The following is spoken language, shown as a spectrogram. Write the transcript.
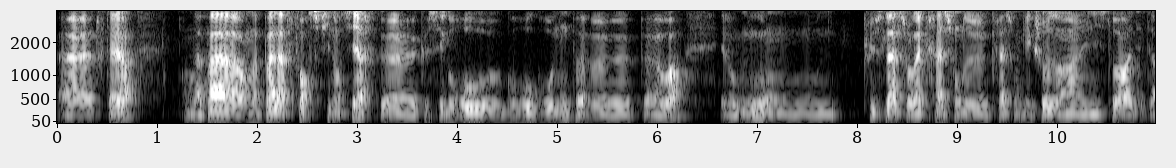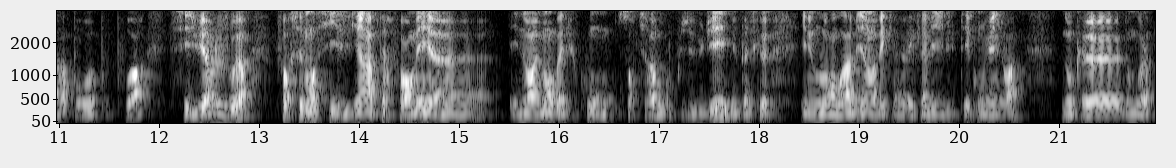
tout à l'heure, on n'a pas, on pas la force financière que, ces gros, gros, gros noms peuvent, peuvent avoir. Et donc nous, on, plus là sur la création de, création de quelque chose, hein, une histoire, etc., pour, pour, pouvoir séduire le joueur. Forcément, s'il vient à performer euh, énormément, bah, du coup, on sortira beaucoup plus de budget, mais parce qu'il nous le rendra bien avec, avec la visibilité qu'on gagnera. Donc, euh, donc voilà.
